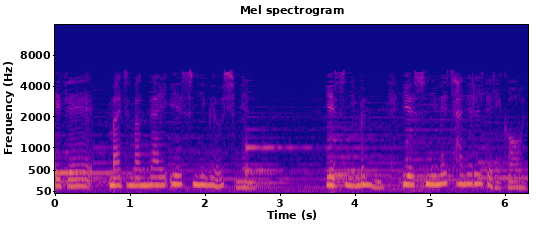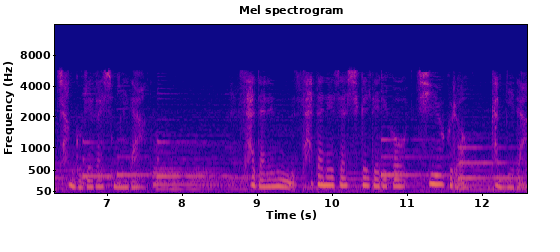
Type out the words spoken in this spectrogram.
이제 마지막 날 예수님이 오시면 예수님은 예수님의 자녀를 데리고 천국에 가십니다. 사단은 사단의 자식을 데리고 지옥으로 갑니다.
